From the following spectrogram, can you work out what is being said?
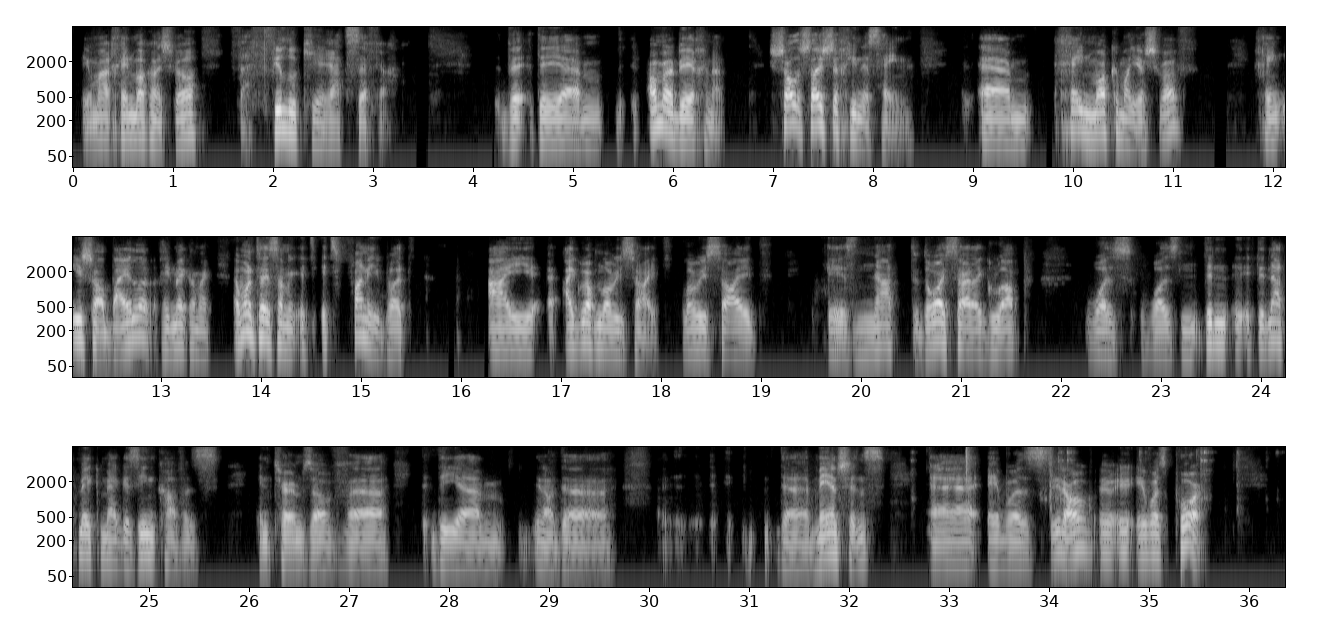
I want to tell you something. It's it's funny, but I I grew up in Lower East Side. Lower East Side is not the Lower East Side I grew up was was didn't it did not make magazine covers in terms of uh, the um, you know the the mansions. Uh, it was you know it, it was poor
